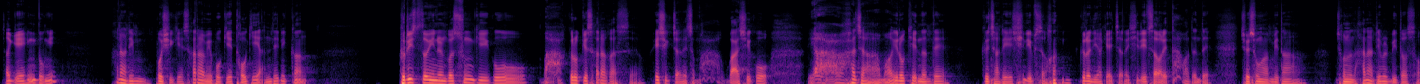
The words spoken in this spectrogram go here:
자기의 행동이 하나님 보시기에 사람이 보기에 덕이 안 되니까 그리스도인인 걸 숨기고 막 그렇게 살아갔어요. 회식 자리에서 막 마시고 야 하자 막 이렇게 했는데 그 자리에 신입사원 그런 이야기 했잖아요. 신입사원이 딱 왔는데 죄송합니다. 저는 하나님을 믿어서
